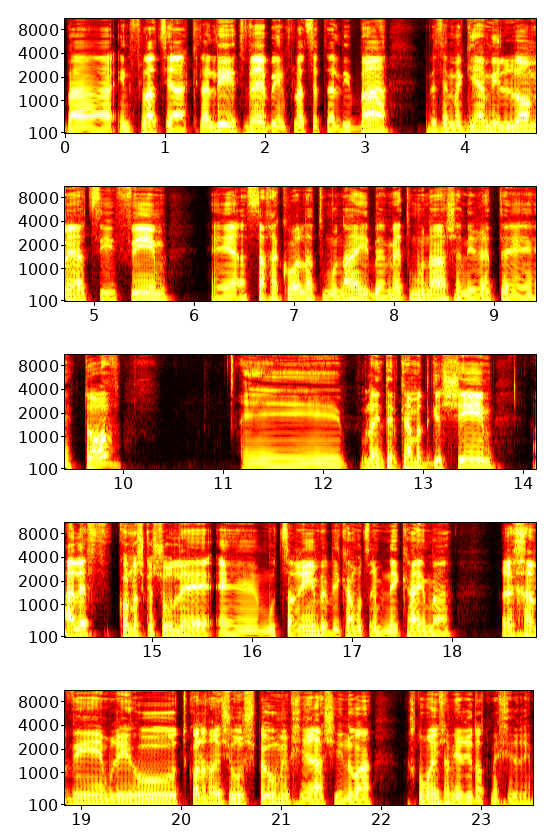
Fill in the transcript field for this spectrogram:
באינפלציה הכללית ובאינפלציית הליבה, וזה מגיע מלא מעט סעיפים. אה, אז סך הכל התמונה היא באמת תמונה שנראית אה, טוב. אה, אולי ניתן כמה דגשים. א', כל מה שקשור למוצרים ובעיקר מוצרים בני קיימא, רכבים, ריהוט, כל הדברים שהושפעו ממחירי השינוע, אנחנו רואים שם ירידות מחירים.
